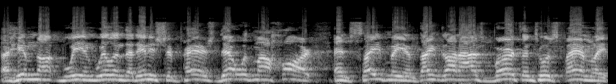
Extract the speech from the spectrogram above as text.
uh, Him not being willing that any should perish, dealt with my heart and saved me. And thank God I was birthed into His family.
